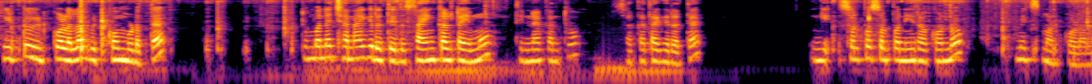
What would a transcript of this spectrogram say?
ಹಿಟ್ಟು ಹಿಡ್ಕೊಳ್ಳಲ್ಲ, ಬಿಟ್ಕೊಂಬಿಡುತ್ತೆ. ತುಂಬಾ ಚೆನ್ನಾಗಿರುತ್ತೆ ಇದು ಸಾಯಂಕಾಲ ಟೈಮು. ತಿನ್ನೋಕ್ಕಂತೂ ಸಖತ್ತಾಗಿರುತ್ತೆ. ಹಿಂಗೆ ಸ್ವಲ್ಪ ಸ್ವಲ್ಪ ನೀರು ಹಾಕ್ಕೊಂಡು ಮಿಕ್ಸ್ ಮಾಡ್ಕೊಳ್ಳೋಣ.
